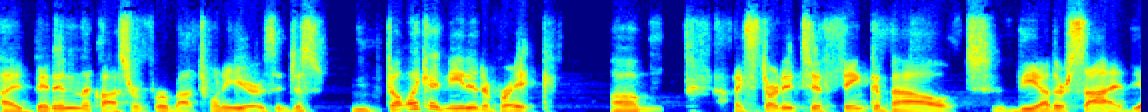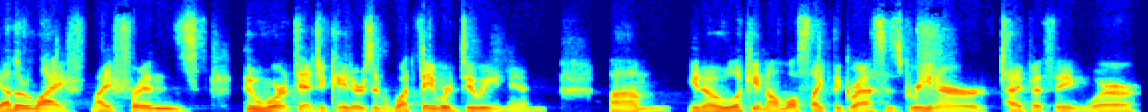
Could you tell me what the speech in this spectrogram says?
I'd been in the classroom for about 20 years and just felt like I needed a break. Um, I started to think about the other side, the other life, my friends who weren't educators and what they were doing, and um, you know, looking almost like the grass is greener type of thing, where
